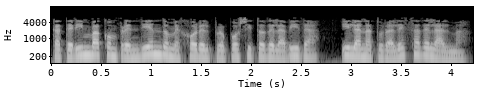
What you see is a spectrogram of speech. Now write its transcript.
Catherine va comprendiendo mejor el propósito de la vida y la naturaleza del alma.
